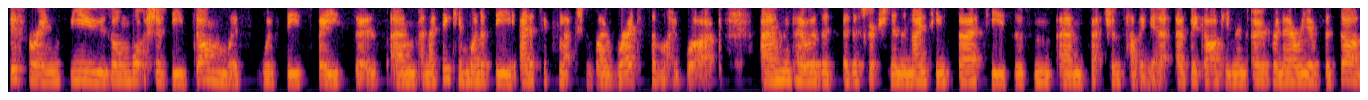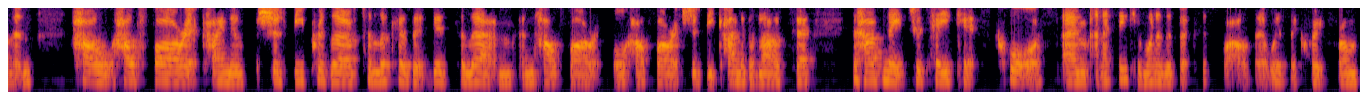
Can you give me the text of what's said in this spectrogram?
differing views on what should be done with with these spaces. Um, and I think in one of the edited collections I read for my work, um, there was a, a, description in the 1930s of um, veterans having a, a, big argument over an area of Verdun and how how far it kind of should be preserved to look as it did to them, and how far or how far it should be kind of allowed to to have nature take its course. Um, and I think in one of the books as well, there was a quote from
